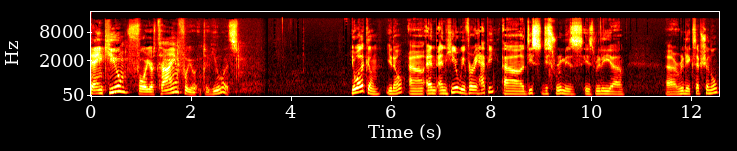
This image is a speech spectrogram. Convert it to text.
Thank you for your time, for your interview. You're welcome. You know, uh, and and here we're very happy. Uh, this this room is is really uh, uh, really exceptional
